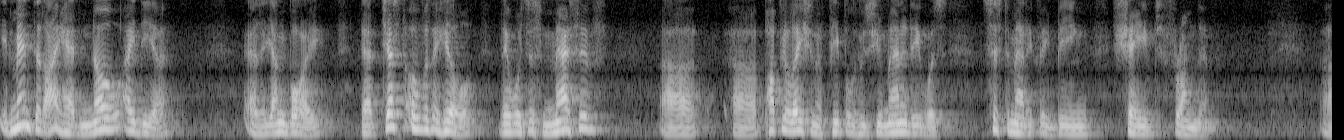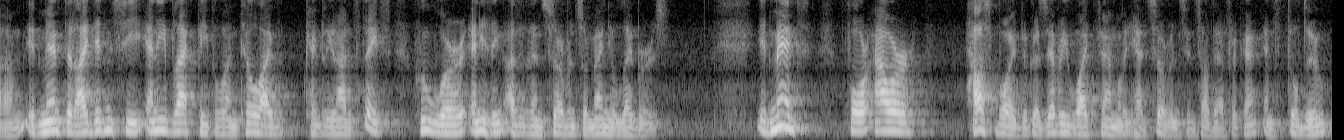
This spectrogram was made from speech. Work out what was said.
It meant that I had no idea as a young boy that just over the hill there was this massive uh, uh, population of people whose humanity was systematically being shaved from them. Um, it meant that I didn't see any black people until I came to the United States who were anything other than servants or manual laborers. It meant for our houseboy, because every white family had servants in South Africa and still do,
